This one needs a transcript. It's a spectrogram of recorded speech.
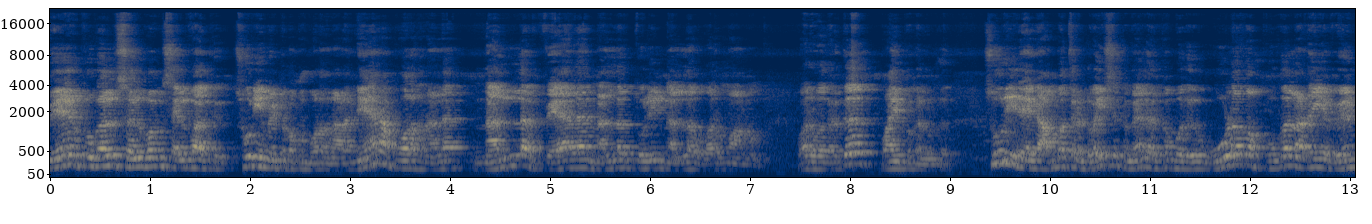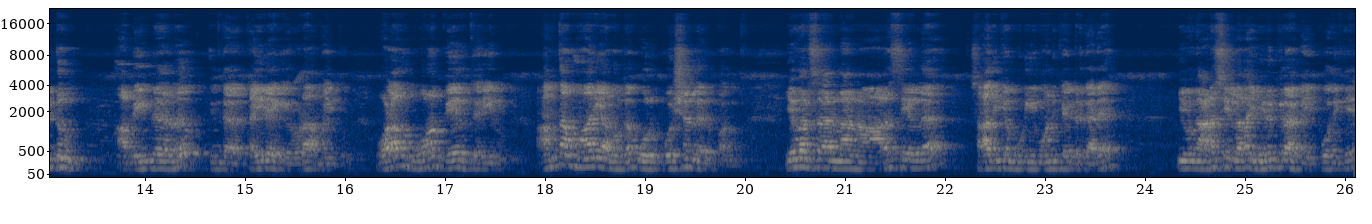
பேர் புகழ் செல்வம் செல்வாக்கு சூரிய வீட்டு பக்கம் போறதுனால நேரா போறதுனால நல்ல வேலை நல்ல தொழில் நல்ல வருமானம் வருவதற்கு வாய்ப்புகள் உண்டு. சூரிய ரேகை 52 ரெண்டு வயசுக்கு மேல இருக்கும்போது உலக புகழ் அடைய வேண்டும் அப்படிங்கிறது இந்த கைரேகையோட அமைப்பு. உலகம் பூரா பேர் தெரியும். அந்த மாதிரி அவங்க ஒரு பொசிஷன்ல இருப்பாங்க. இவர் சார் நான் அரசியல்ல சாதிக்க முடியுமான்னு கேட்டிருக்காரு. இவங்க அரசியல்ல தான் இருக்கிறாங்க இப்போதைக்கு.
